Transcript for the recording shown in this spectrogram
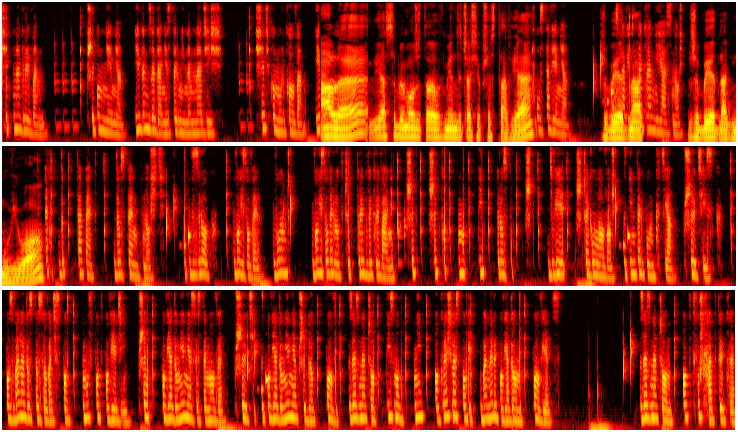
Sie- nagrywam. Przypomnienia. Jeden zadanie z terminem na dziś. Sieć komórkowa. Jed- ale ja sobie może to w międzyczasie przestawię, Ustawienia. Żeby Ustawić jednak, ekran i jasność. żeby jednak mówiło. Do- Tapet. Dostępność. Wzrok. Voiceover. Włącz. Voiceover odczyt. Tryb wykrywania. Szyb, szybko. Roz, dwie. Szczegółowość. Interpunkcja. Przycisk. Pozwala dostosować spos. Mów podpowiedzi. Przy, powiadomienia systemowe. Przycisk. Powiadomienia przy pow, Zaznaczo. Pismo. Ni, określa spowiedź. Banery powiadom. Powiedz. Zaznaczony. Odtwórz haptykę.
